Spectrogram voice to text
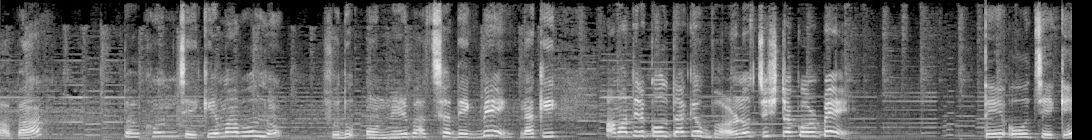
বাবা। তখন জেকে মা বলল, শুধু অন্যের বাচ্চা দেখবে নাকি আমাদের কোলটাকে ভরানোর চেষ্টা করবে? তে ও জেকে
